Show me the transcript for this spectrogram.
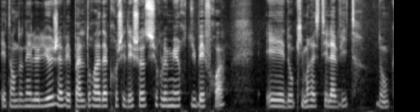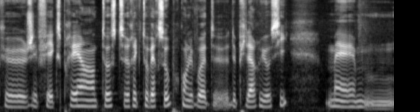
étant donné le lieu, j'avais pas le droit d'accrocher des choses sur le mur du beffroi. Et donc, il me restait la vitre. Donc, j'ai fait exprès un toast recto verso pour qu'on le voit depuis la rue aussi. Mais hum,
